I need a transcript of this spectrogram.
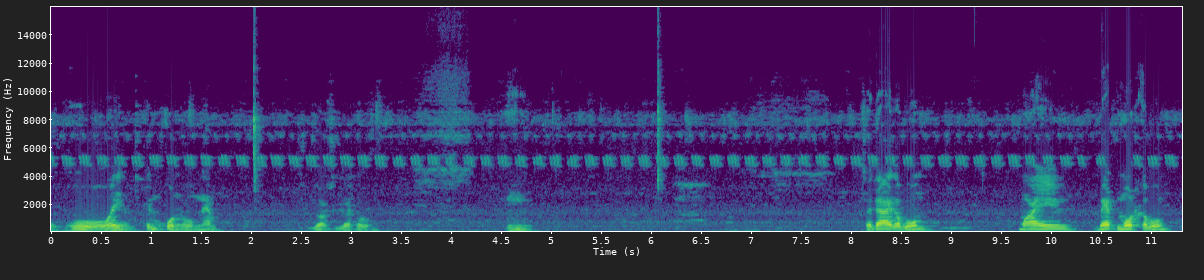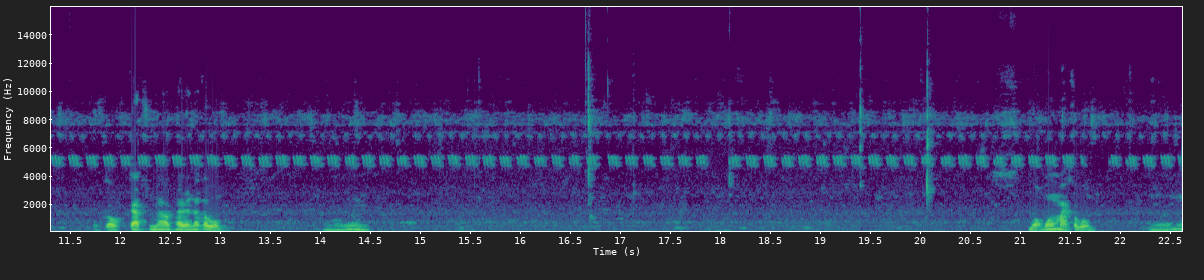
โอ้โหเข้มข้นครับผมน้ำยอดสุดยอดครับผมอืมเสียดายครับผม ไม่แบตหมดครับผมก็กัดมาภายในนะครับผมอืมหมอกมากๆครับผมอืม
